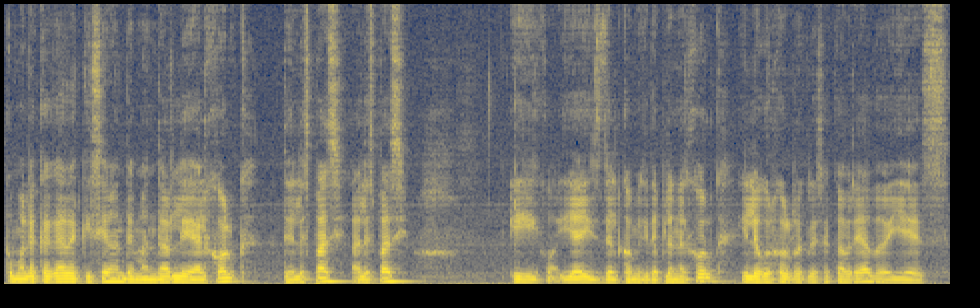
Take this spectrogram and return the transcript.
como la cagada que hicieron de mandarle al Hulk del espacio, al espacio. Y, y ahí es del cómic de Planet Hulk, y luego el Hulk regresa cabreado y es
